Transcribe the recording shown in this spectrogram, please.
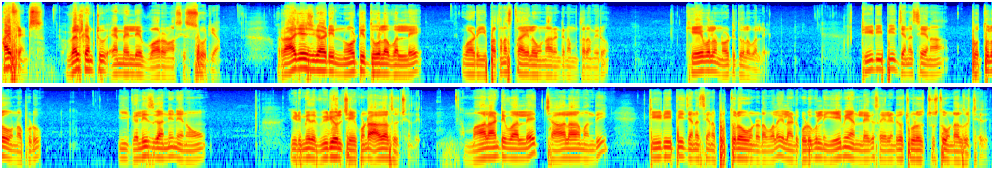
Hi friends welcome to MLA Varanasi Surya Rajesh గాడి నోటి దూల వల్లే వాడు ఈ పతన స్థాయిలో ఉన్నారంటే నమ్ముతారా మీరు? కేవలం నోటి దూల వల్లే. టీడీపీ జనసేన పొత్తులో ఉన్నప్పుడు ఈ గలీజ్ గాన్ని నేను వీడి మీద వీడియోలు చేయకుండా ఆగాల్సి వచ్చింది. మాలాంటి వాళ్ళే చాలామంది టీడీపీ జనసేన పొత్తులో ఉండడం వల్ల ఇలాంటి కొడుకుల్ని ఏమీ అనలేక సైలెంట్గా చూడ చూస్తూ ఉండాల్సి వచ్చేది.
